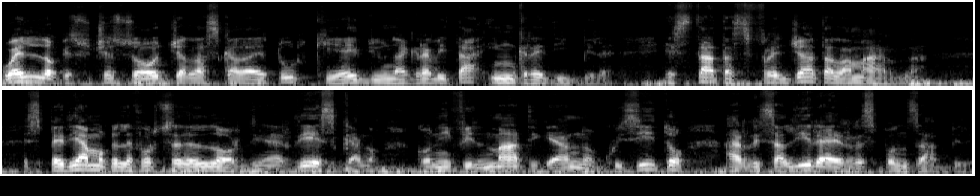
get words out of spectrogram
Quello che è successo oggi alla Scala dei Turchi è di una gravità incredibile. È stata sfregiata la Marna. Speriamo che le forze dell'ordine riescano, con i filmati che hanno acquisito, a risalire ai responsabili.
